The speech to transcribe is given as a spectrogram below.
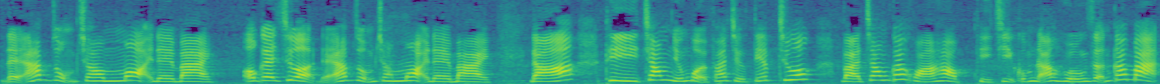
để áp dụng cho mọi đề bài. Ok chưa? Để áp dụng cho mọi đề bài. Đó, thì trong những buổi phát trực tiếp trước Và trong các khóa học thì chị cũng đã hướng dẫn các bạn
